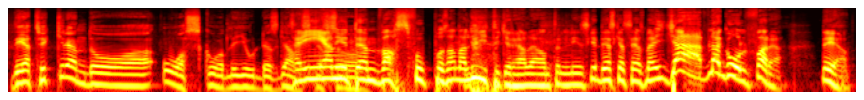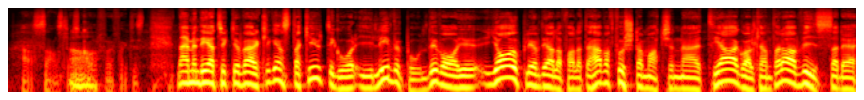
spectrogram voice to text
Det jag tycker ändå åskådliggjordes ganska så... Sen är han ju inte en vass fotbollsanalytiker heller, Anton Linske. Det ska sägas, men en jävla golfare! Det är han. Ja, sanslös ja. golfare faktiskt. Nej men det jag tyckte verkligen stack ut igår i Liverpool, det var ju, jag upplevde i alla fall att det här var första matchen när Thiago Alcantara visade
